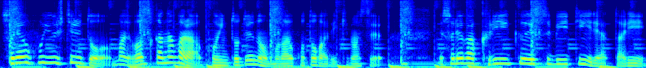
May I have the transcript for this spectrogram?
それを保有していると、まあ、わずかながらポイントというのをもらうことができます。それがクリーク SBT であったり、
